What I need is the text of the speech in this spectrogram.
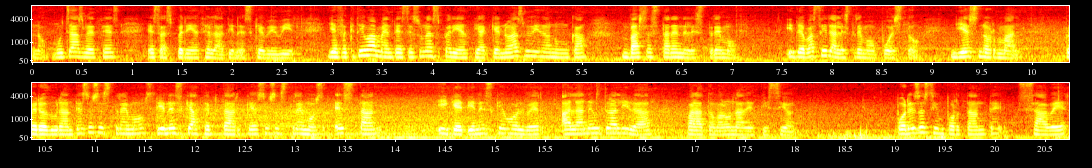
no, muchas veces esa experiencia la tienes que vivir. Y efectivamente, si es una experiencia que no has vivido nunca, vas a estar en el extremo y te vas a ir al extremo opuesto. Y es normal, pero durante esos extremos tienes que aceptar que esos extremos están y que tienes que volver a la neutralidad para tomar una decisión. Por eso es importante saber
